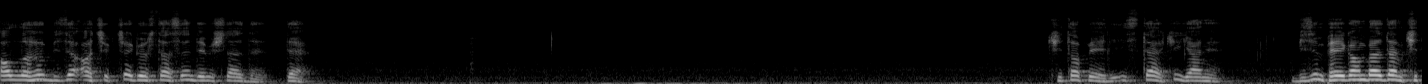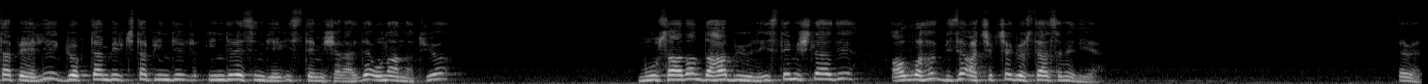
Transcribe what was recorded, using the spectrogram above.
Allah'ı bize açıkça göstersene demişlerdi de. kitap ehli ister ki yani bizim peygamberden kitap ehli gökten bir kitap indir, indiresin diye istemiş herhalde. Onu anlatıyor. Musa'dan daha büyüğünü istemişlerdi. Allah'ı bize açıkça göstersene diye. Evet.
